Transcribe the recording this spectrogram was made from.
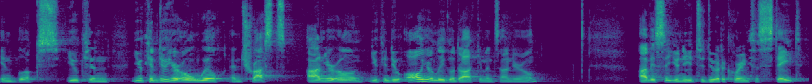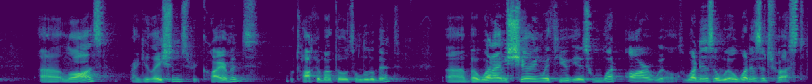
in books. You can, you can do your own will and trusts on your own. You can do all your legal documents on your own. Obviously, you need to do it according to state uh, laws, regulations, requirements. We'll talk about those a little bit. Uh, but what I'm sharing with you is what are wills? What is a will? What is a trust?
